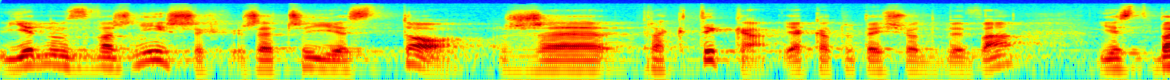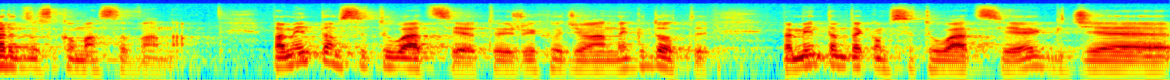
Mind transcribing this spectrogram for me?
Jedną z ważniejszych rzeczy jest to, że praktyka, jaka tutaj się odbywa, jest bardzo skomasowana. Pamiętam sytuację, to jeżeli chodzi o anegdoty, pamiętam taką sytuację, gdzie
